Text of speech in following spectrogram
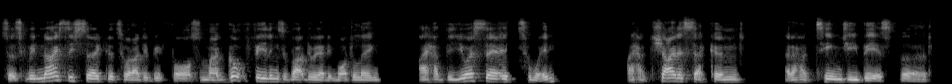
So it's going to be nicely circular to what I did before. So my gut feelings about doing any modelling, I had the USA to win, I had China second, and I had Team GB as third.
